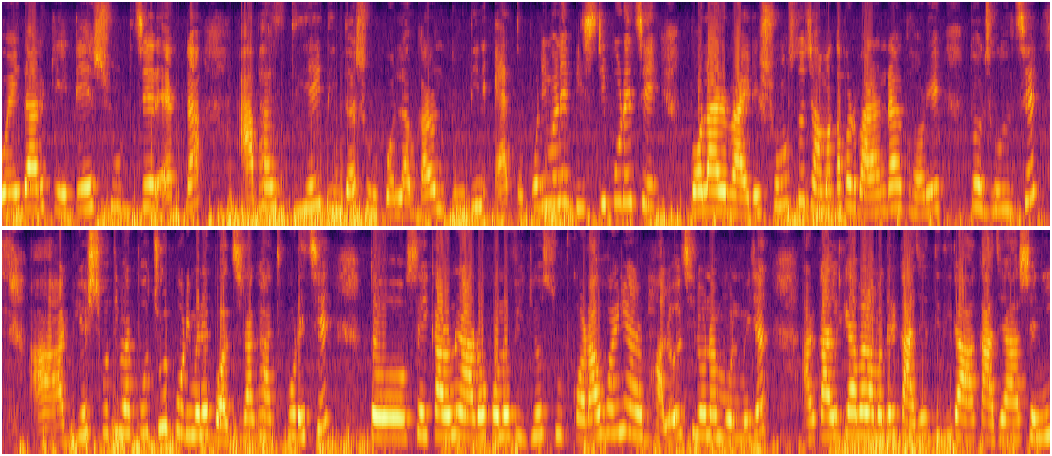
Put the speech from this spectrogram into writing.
ওয়েদার কেটে সূর্যের একটা আভাস দিয়েই দিনটা শুরু করলাম। কারণ দুদিন এত পরিমাণে বৃষ্টি পড়েছে, বলার বাইরে। সমস্ত জামা কাপড় বারান্দার ঘরে তো ঝুলছে। আর বৃহস্পতিবার প্রচুর পরিমাণে বজ্রাঘাত পড়েছে। তো সেই কারণে আরও কোনো ভিডিও শ্যুট করাও হয়নি আর ভালোও ছিল না মন মেজাজ। আর কালকে আবার আমাদের কাজের দিদিরা কাজে আসেনি,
